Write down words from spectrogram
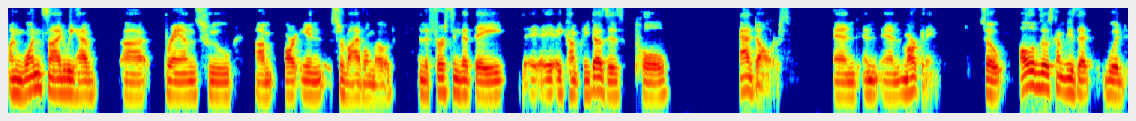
On one side, we have uh, brands who um, are in survival mode. And the first thing that they a, a, company does is pull ad dollars and and and marketing. So all of those companies that would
